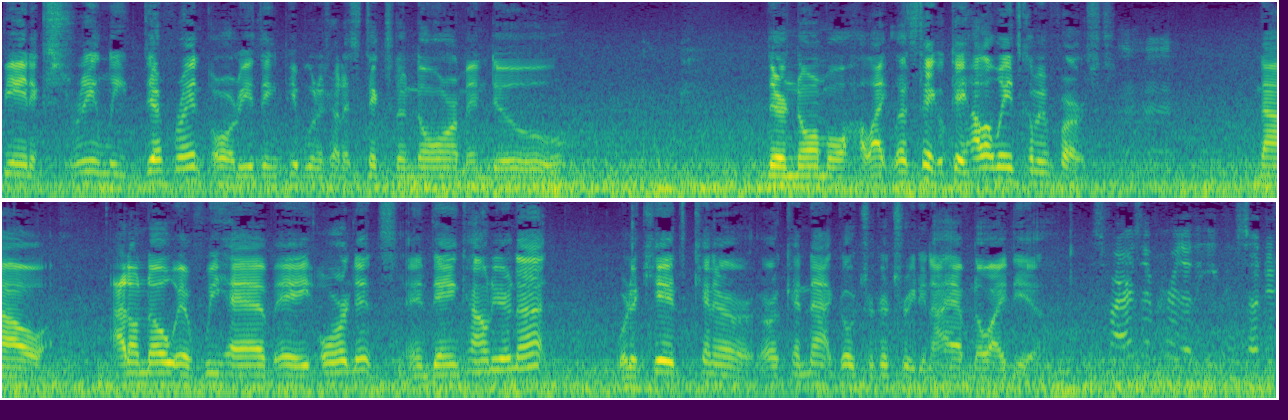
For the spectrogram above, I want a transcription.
being extremely different, or do you think people are going to try to stick to the norm and do their normal like let's take okay halloween's coming 1st mm-hmm. now i don't know if we have a ordinance in dane county or not where the kids can or, or cannot go trick-or-treating i have no idea as far as i've heard though that you can still do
